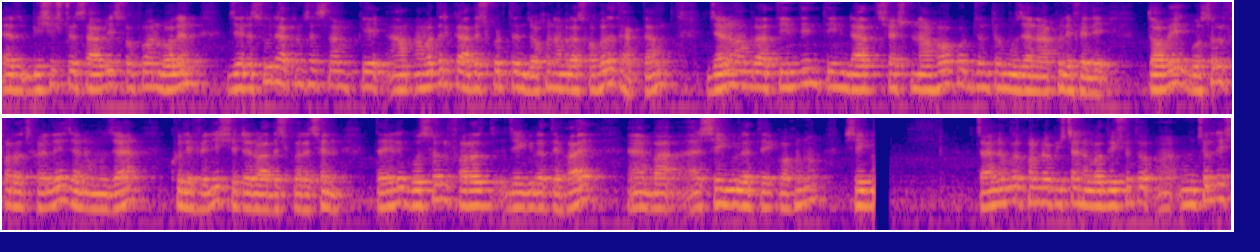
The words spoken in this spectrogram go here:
এর বিশিষ্ট সাহাবী সোফান বলেন যে রসুল আকরমসাল্লামকে আমাদেরকে আদেশ করতেন যখন আমরা শহরে থাকতাম যেন আমরা তিন দিন তিন রাত শেষ না হওয়া পর্যন্ত মুজা না খুলে ফেলি তবে গোসল ফরজ হলে যেন মুজা খুলে ফেলি সেটারও আদেশ করেছেন তাইলে গোসল ফরজ যেগুলোতে হয় বা সেইগুলোতে কখনো সেইগুলো চার নম্বর খণ্ড পৃষ্ঠা নম্বর দুইশত উনচল্লিশ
